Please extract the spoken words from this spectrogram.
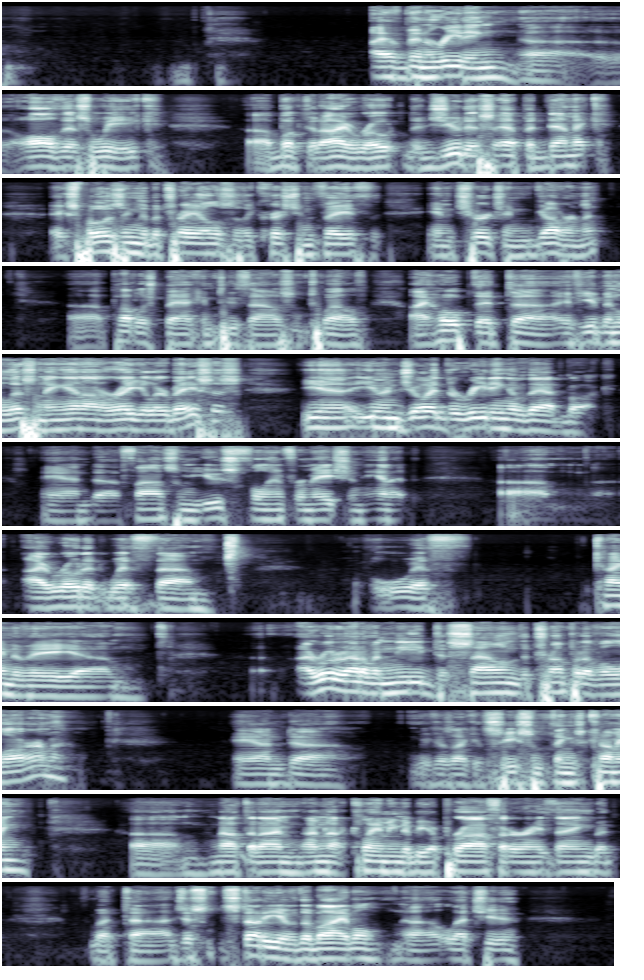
I have been reading uh, all this week a book that I wrote, The Judas Epidemic Exposing the Betrayals of the Christian Faith in Church and Government uh, published back in 2012. I hope that uh, if you've been listening in on a regular basis, you, you enjoyed the reading of that book and uh, found some useful information in it. Um, I wrote it with um, with kind of a um, I wrote it out of a need to sound the trumpet of alarm, and uh, because I could see some things coming um, not that I'm I'm not claiming to be a prophet or anything, but but uh, just study of the Bible uh, lets you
